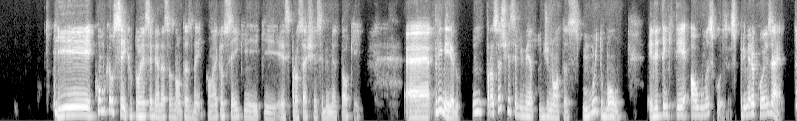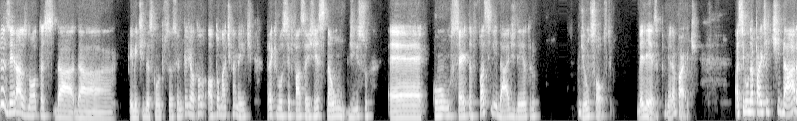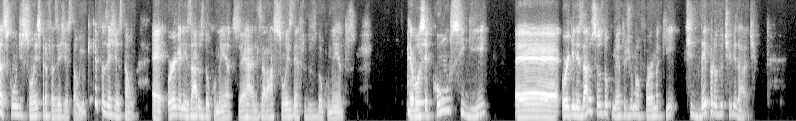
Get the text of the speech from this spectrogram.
e como que eu sei que eu estou recebendo essas notas bem? Como é que eu sei que, que esse processo de recebimento está ok? É, primeiro, um processo de recebimento de notas muito bom, ele tem que ter algumas coisas. Primeira coisa é trazer as notas da, da emitidas contra o seu CNPJ automaticamente, para que você faça gestão disso é, com certa facilidade dentro de um software. Beleza, primeira parte. A segunda parte é te dar as condições para fazer gestão. E o que é fazer gestão? É organizar os documentos, é realizar ações dentro dos documentos, é você conseguir é, organizar os seus documentos de uma forma que te dê produtividade.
